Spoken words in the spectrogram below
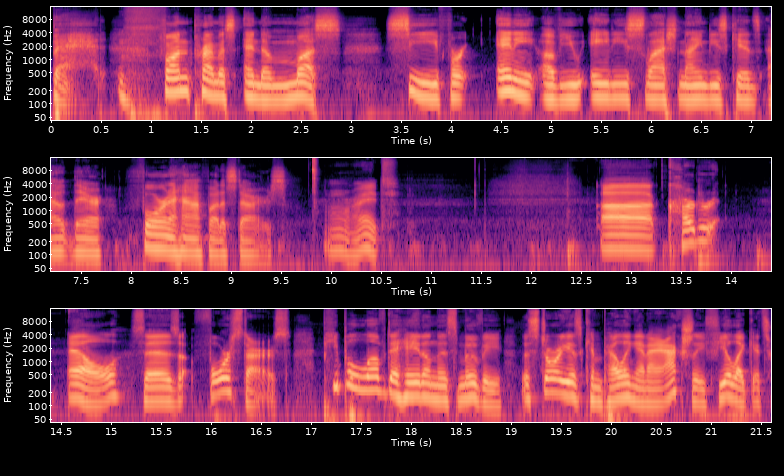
bad. Fun premise and a must see for any of you 80s slash 90s kids out there. Four and a half out of stars. All right. Uh, Carter L says four stars. People love to hate on this movie. The story is compelling, and I actually feel like it's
